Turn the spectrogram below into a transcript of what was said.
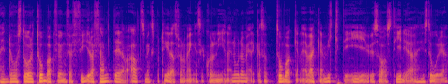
då står tobak för ungefär 4 femtedelar av allt som exporteras från de engelska kolonierna i Nordamerika. Så tobaken är verkligen viktig i USAs tidiga historia.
